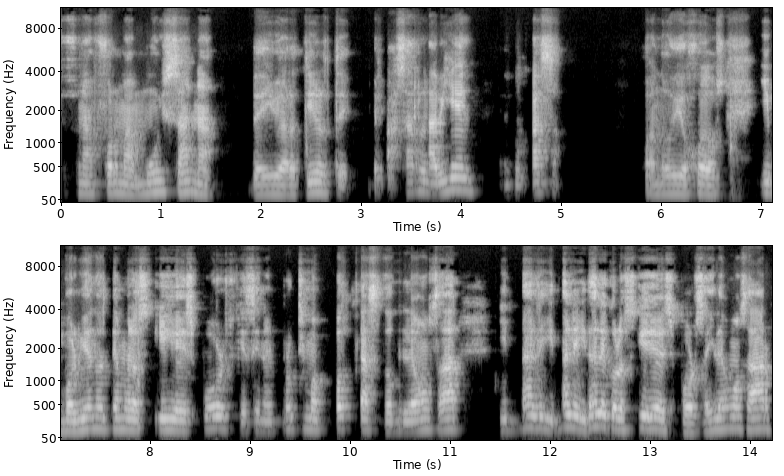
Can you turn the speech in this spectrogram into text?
Es una forma muy sana de divertirte, de pasarla bien en tu casa jugando videojuegos. Y volviendo al tema de los eSports, que es en el próximo podcast donde le vamos a dar, y dale, y dale, y dale con los eSports, ahí le vamos a dar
